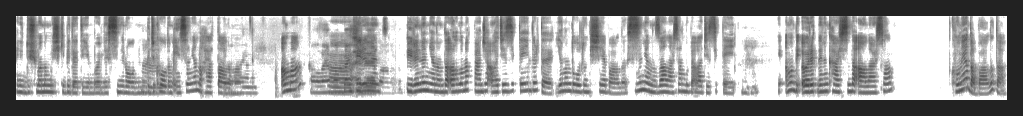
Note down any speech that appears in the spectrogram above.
hani düşmanımmış gibi dediğim böyle sinir olduğum, Hmm. gıcık olduğum insanın yanında hayatta ağlamam. Ağlayamam. Ama Ağlayamam. Ben birinin- birinin yanında ağlamak bence acizlik değildir de yanında olduğun kişiye bağlı. Sizin yanınızda ağlarsan bu bir acizlik değil. Hı hı. E, Ama bir öğretmenin karşısında ağlarsam konuya da bağlı da.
